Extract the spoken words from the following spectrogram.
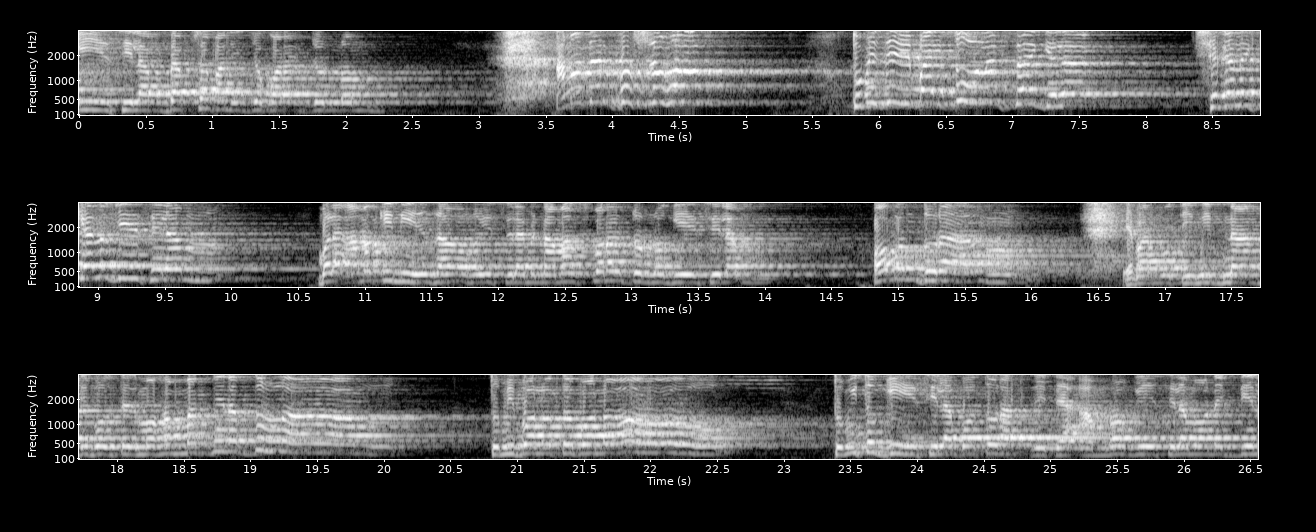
গিয়েছিলাম ব্যবসা বাণিজ্য করার জন্য। আমাদের প্রশ্ন হলো, তুমি যে বাইতুল আকসায় গেলে, সেখানে কেন গিয়েছিলাম? বলে, আমাকে নিয়ে যাওয়া হয়েছিল, আমি নামাজ পড়ার জন্য গিয়েছিলাম। ও বন্ধুরা এবার মতি মিবনা আদি বলতে, মোহাম্মদ বিন আব্দুল্লাহ, তুমি বলো তো বলো, তুমি তো গিয়েছিলা গত রাত্রিতে, আমরাও গিয়েছিলাম অনেক দিন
